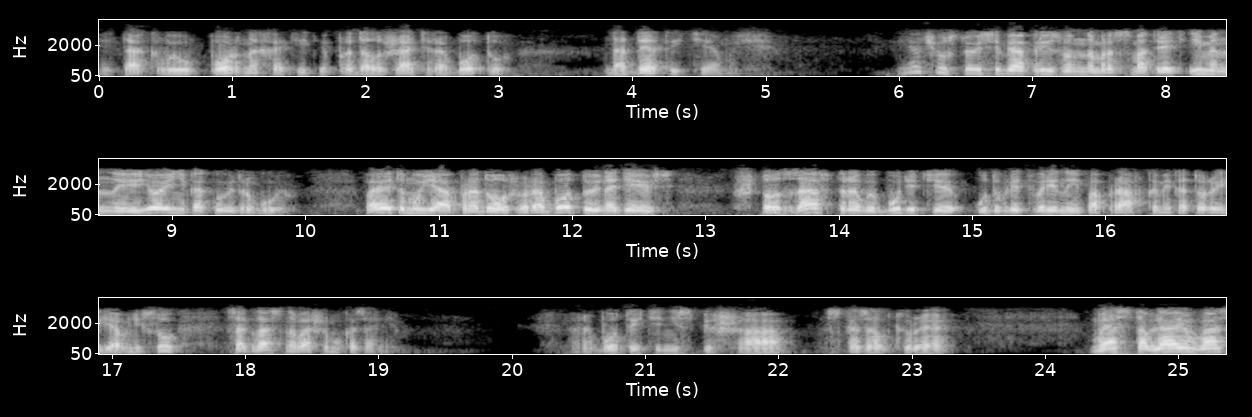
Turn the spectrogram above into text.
Итак, вы упорно хотите продолжать работу над этой темой. Я чувствую себя призванным рассмотреть именно ее и никакую другую. Поэтому я продолжу работу и надеюсь, что завтра вы будете удовлетворены поправками, которые я внесу, согласно вашим указаниям. «Работайте не спеша», — сказал Кюре. «Мы оставляем вас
